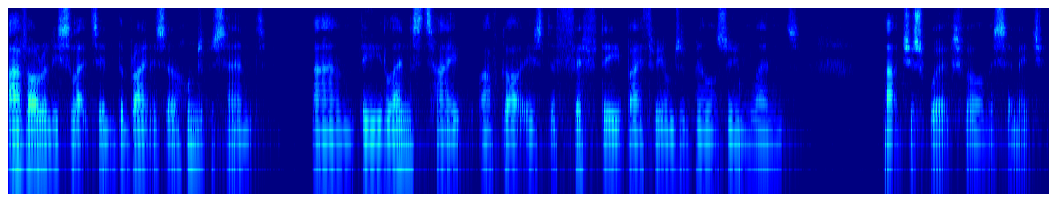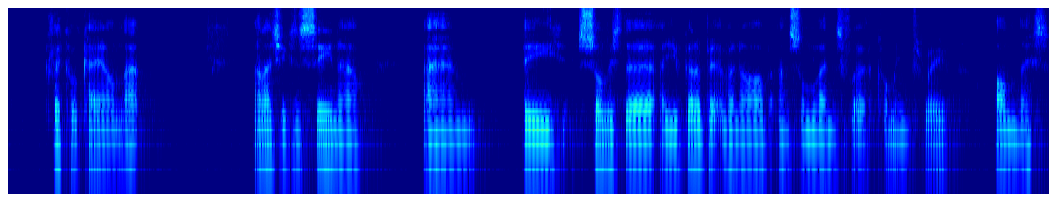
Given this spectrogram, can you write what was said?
I've already selected the brightness at 100% and the lens type I've got is the 50 by 300 mm zoom lens. That just works for this image. Click OK on that and as you can see now um, the sun is there and you've got a bit of an orb and some lens flare coming through on this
